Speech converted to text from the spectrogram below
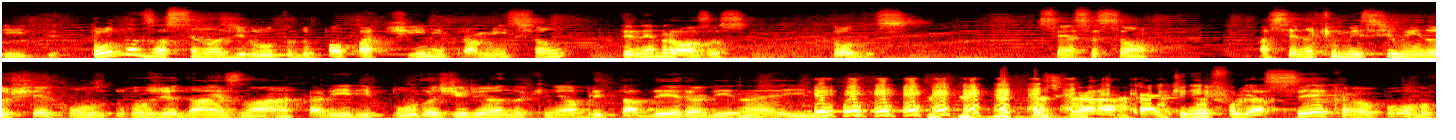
E, e todas as cenas de luta do Palpatine, para mim, são tenebrosas. Todas. Sem exceção. A cena que o Mace Windu chega com os, com os Jedi lá, cara, e ele pula girando, que nem uma britadeira ali, né? E os caras caem que nem folha seca, meu. Pô,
